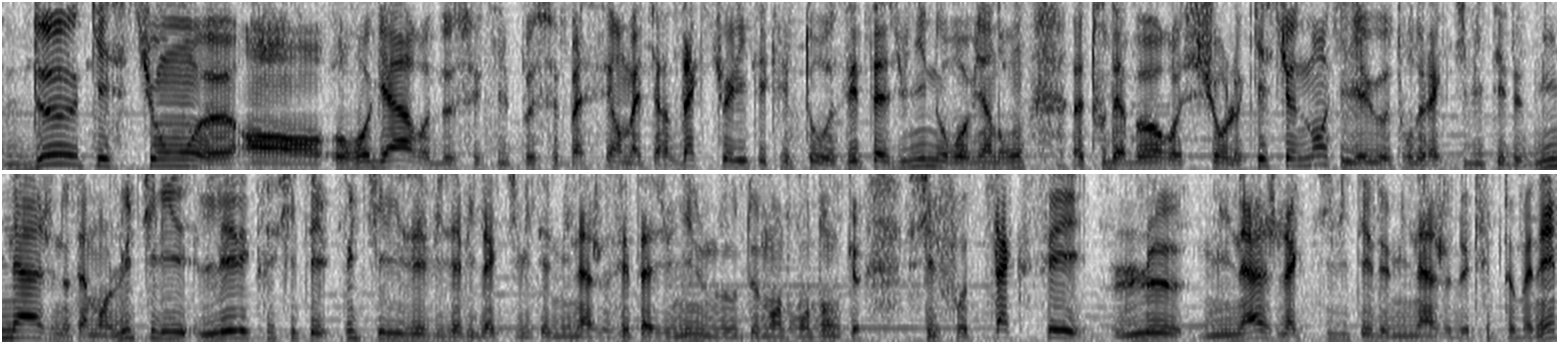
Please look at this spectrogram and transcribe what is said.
deux questions euh, au regard de ce qu'il peut se passer en matière d'actualité crypto aux États-Unis. Nous reviendrons euh, tout d'abord sur le questionnement qu'il y a eu autour de l'activité de minage et notamment l'électricité utilisée vis-à-vis de l'activité de minage aux États-Unis. Nous nous demanderons donc s'il faut taxer le minage, l'activité de minage de crypto-monnaies.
